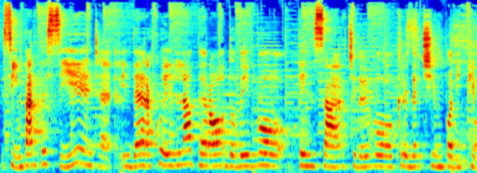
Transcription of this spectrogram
Sì, in parte sì, cioè, l'idea era quella, però dovevo pensarci, dovevo crederci un po' di più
